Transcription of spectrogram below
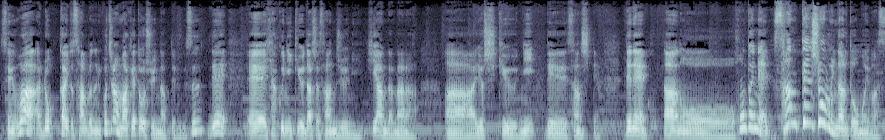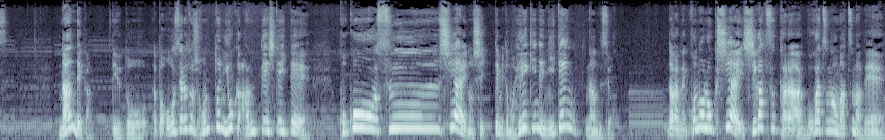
戦は6回と3分の2、こちらも負け投手になってるんです。で、えー、102球、打者30人、被安打7、あよし9、2で3失点。でね、あのー、本当にね、3点勝負になると思います。なんでかっていうと、やっぱ大瀬良投手本当によく安定していて、ここ数試合の失点見ても平均で2点なんですよ。だからねこの6試合4月から5月の末まで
